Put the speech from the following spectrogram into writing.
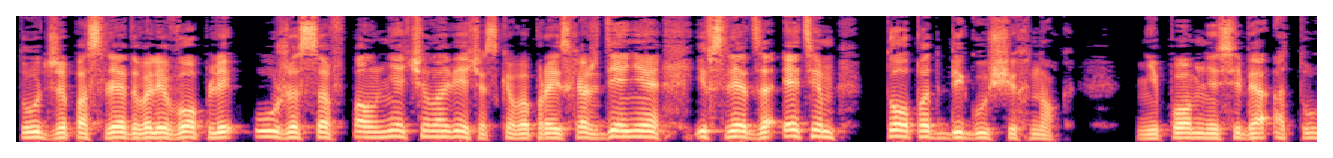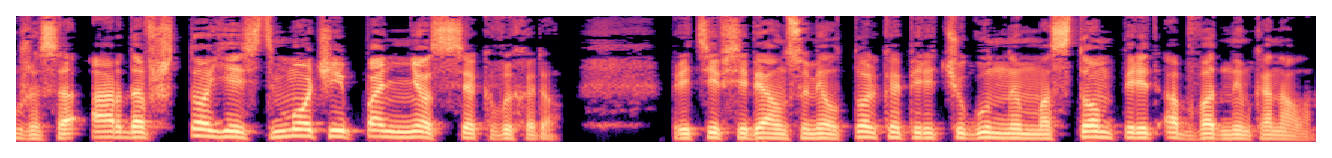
Тут же последовали вопли ужаса вполне человеческого происхождения и вслед за этим топот бегущих ног. Не помня себя от ужаса, Ардов, что есть мочи, понесся к выходу. Прийти в себя он сумел только перед чугунным мостом перед обводным каналом.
